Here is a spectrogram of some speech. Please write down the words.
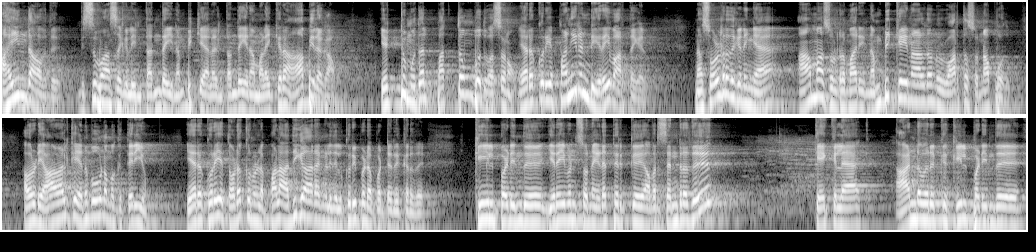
ஐந்தாவது விசுவாசகளின் தந்தை நம்பிக்கையாளரின் தந்தையை நாம் அழைக்கிற ஆபிரகாம். எட்டு முதல் பத்தொன்பது வசனம். ஏறக்குறைய பனிரெண்டு இறைவார்த்தைகள். நான் சொல்றதுக்கு நீங்க ஆமா சொல்ற மாதிரி நம்பிக்கையினால் தான் ஒரு வார்த்தை சொன்னா போதும். அவருடைய வாழ்க்கை அனுபவம் நமக்கு தெரியும். ஏறக்குறைய தொடக்கம் உள்ள பல அதிகாரங்கள் இதில் குறிப்பிடப்பட்டிருக்கிறது. கீழ்ப்படிந்து இறைவன் சொன்ன இடத்திற்கு அவர் சென்றது? கேட்கல. ஆண்டவருக்கு கீழ்ப்படிந்து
